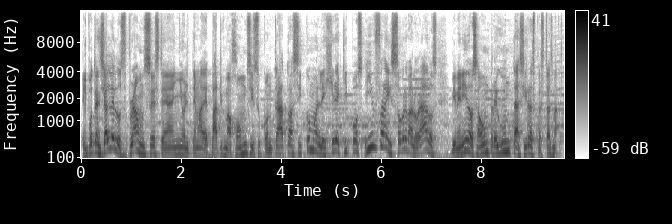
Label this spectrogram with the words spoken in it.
El potencial de los Browns este año, el tema de Patrick Mahomes y su contrato, así como elegir equipos infra y sobrevalorados. Bienvenidos a un preguntas y respuestas más.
